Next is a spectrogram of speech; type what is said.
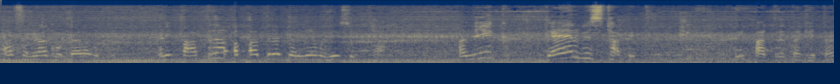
हा सगळा घोटाळा होतो. आणि पात्र अपात्र करण्यामध्ये सुद्धा अनेक गैरविस्थापित ते पात्रता घेतात.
